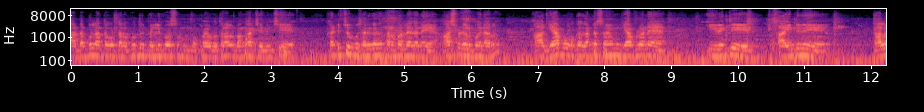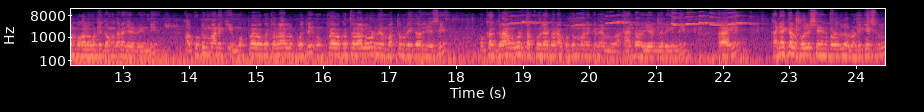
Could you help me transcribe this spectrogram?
ఆ డబ్బులంతా కూడా తన కూతురు పెళ్ళి కోసం ముప్పై ఒక తులాలు బంగారు చేపించి కంటి చూపు సరిగా కనపడలేదని హాస్పిటల్ పోయినారు. ఆ గ్యాప్ ఒక గంట సమయం గ్యాప్లోనే ఈ వ్యక్తి ఆ ఇంటిని తాళం పగలగొట్టి దొంగతనం జరిగింది. ఆ కుటుంబానికి ముప్పై ఒక తులాలు పోతే ముప్పై ఒక తులాలు కూడా మేము మొత్తం రికవర్ చేసి ఒక గ్రామం కూడా తక్కువ లేకుండా నా కుటుంబానికి మేము హ్యాండ్ ఓవర్ చేయడం జరిగింది. అలాగే కనేకల్ పోలీస్ స్టేషన్ పరిధిలో రెండు కేసులు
